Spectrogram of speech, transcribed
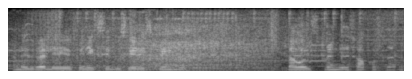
ಆ್ಯಂಡ್ ಇದರಲ್ಲಿ ಫಿನಿಕ್ಸ್ ಇದು ಸೀರಿ ಸ್ಪ್ರಿಂಗ್ ಡಬಲ್ ಸ್ಪ್ರಿಂಗ್ ಇದೆ ಶಾಕ್ ಹೋಗ್ತಾರೆ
